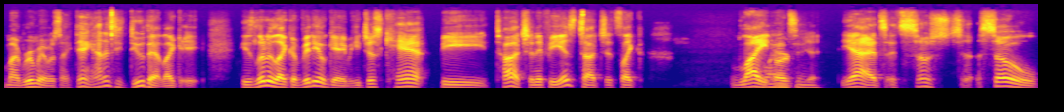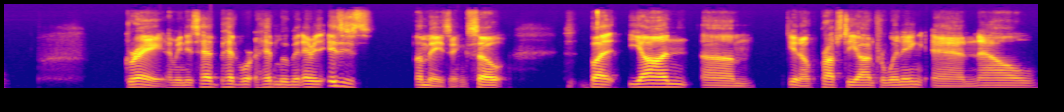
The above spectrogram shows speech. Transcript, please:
my roommate was like, "Dang, how does he do that? Like, it, he's literally like a video game. He just can't be touched, and if he is touched, it's like light Glancing. or yeah, it's it's so so great. I mean, his head head head movement, everything is just amazing. So, but Jan, um, you know, props to Jan for winning, and now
